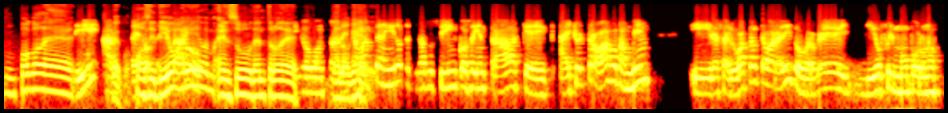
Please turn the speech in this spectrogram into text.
un poco de, positivo ahí en su dentro de, Gio González de lo que ha mantenido, te tira sus cinco o seis entradas, que ha hecho el trabajo también y le salió bastante baradito. Creo que Gio firmó por unos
